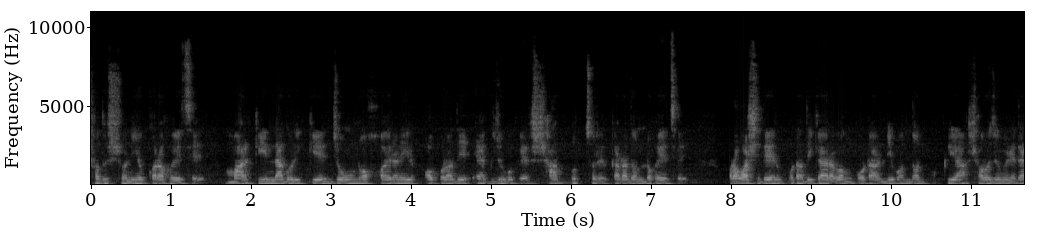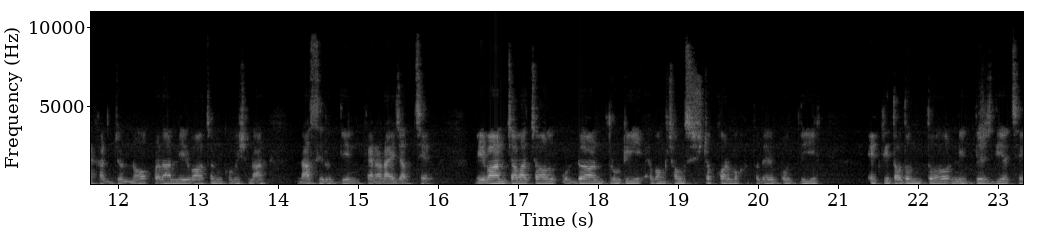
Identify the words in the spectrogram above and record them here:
সদস্য নিয়োগ করা হয়েছে। মার্কিন নাগরিককে যৌন হয়রানির অপরাধে এক যুবকের সাত বছরের কারাদণ্ড হয়েছে। প্রবাসীদের ভোটাধিকার এবং ভোটার নিবন্ধন প্রক্রিয়া সরজমিনে দেখার জন্য প্রধান নির্বাচন কমিশনার নাসির উদ্দিন কানাডায় যাচ্ছেন। বিমান চলাচল, উড্ডয়ন ত্রুটি এবং সংশ্লিষ্ট কর্মকর্তাদের বদলির একটি তদন্ত নির্দেশ দিয়েছে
